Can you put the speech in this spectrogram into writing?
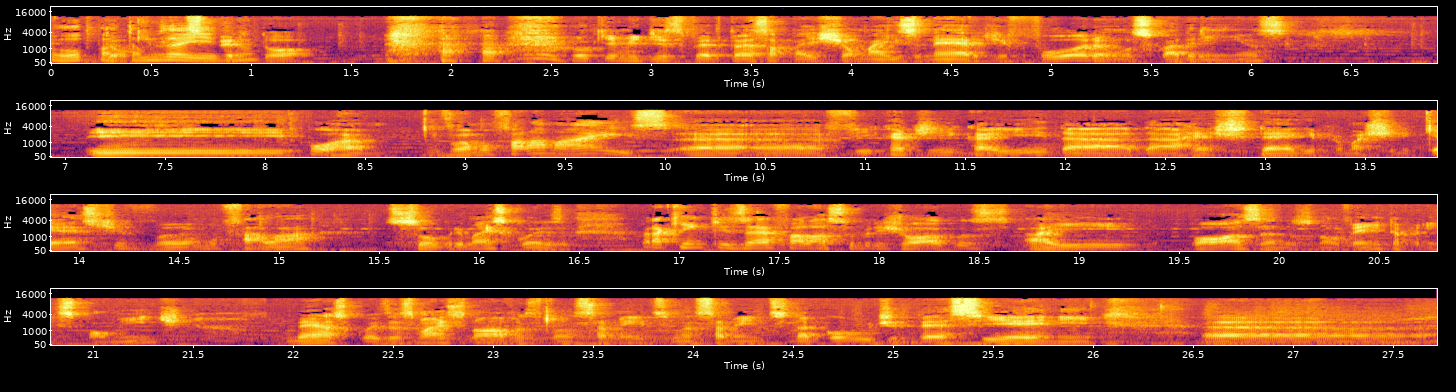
Opa, então, estamos aí, despertou... o que me despertou essa paixão mais nerd foram os quadrinhos. E, porra, vamos falar mais. Uh, uh, fica a dica aí da, da hashtag pro MachineCast. Vamos falar sobre mais coisa. Para quem quiser falar sobre jogos, aí pós anos 90 principalmente, né, as coisas mais novas, lançamentos, lançamentos da Gold, PSN, uh,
